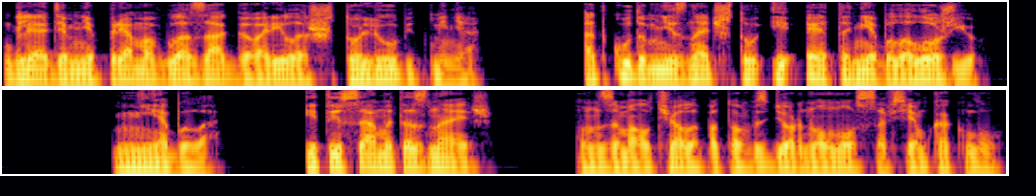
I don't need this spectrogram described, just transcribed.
Глядя мне прямо в глаза, говорила, что любит меня. Откуда мне знать, что и это не было ложью? Не было. И ты сам это знаешь. Он замолчал, а потом вздернул нос совсем как Лу.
